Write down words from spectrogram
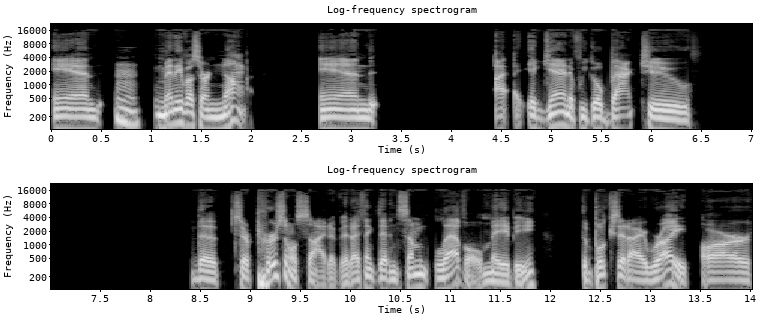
And mm. many of us are not. And I, again, if we go back to the sort of personal side of it, I think that in some level, maybe the books that I write are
